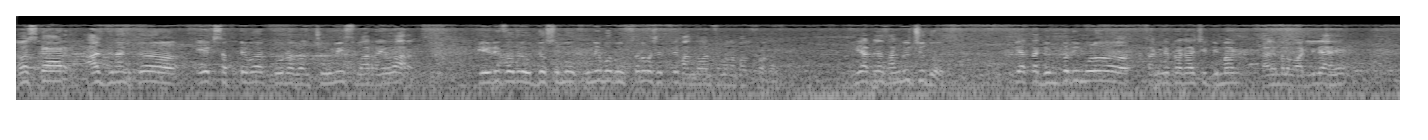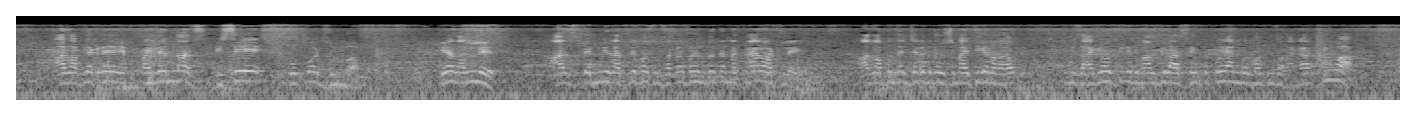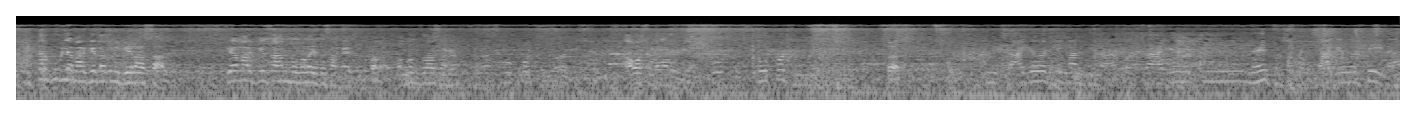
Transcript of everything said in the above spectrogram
नमस्कार आज दिनांक एक सप्टेंबर दोन हजार चोवीस वार रविवार. केडी चौधरी उद्योग समूह पुणेमधून सर्व शेतकरी बांधवांचं मनापासून स्वागत. मी आपल्याला सांगू इच्छितो की आता गणपतीमुळं चांगल्या प्रकारची डिमांड डाळिंबाला वाढलेली आहे. आज आपल्याकडे पहिल्यांदाच भिसे पोपट झुंबर हे आज आलेले आहेत. आज त्यांनी रात्रीपासून सकाळपर्यंत त्यांना काय वाटलंय आज आपण त्यांच्याकडे थोडीशी माहिती घेणार आहोत. तुम्ही जागेवरती कधी माल दिला असेल तर तोही अनुभव मला तुमचा सांगा. किंवा इतर कुठल्या मार्केटला तुम्ही गेला असाल त्या मार्केटचा अनुभव मला इथं सांगायचा तुम्हाला. मला तुम्हाला सांगा. आवाज थोडा वाढवून घ्या. पोपट बरं. आम्ही जागेवरती माल दिला पण जागेवरती नाही फसलो जागेवरती ना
